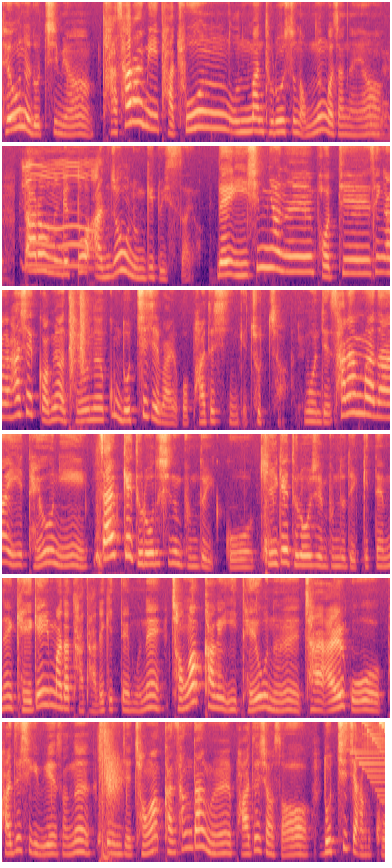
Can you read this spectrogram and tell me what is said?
대운을 놓치면 다 사람이 다 좋은 운만 들어올 수는 없는 거잖아요. 네. 따라오는 게 또 안 좋은 운기도 있어요. 내이 10년을 버틸 생각을 하실 거면 대운을 꼭 놓치지 말고 받으시는 게 좋죠. 뭐 이제 사람마다 이 대운이 짧게 들어오시는 분도 있고 길게 들어오시는 분들도 있기 때문에 개개인마다 다 다르기 때문에 정확하게 이 대운을 잘 알고 받으시기 위해서는 좀 이제 정확한 상담을 받으셔서 놓치지 않고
